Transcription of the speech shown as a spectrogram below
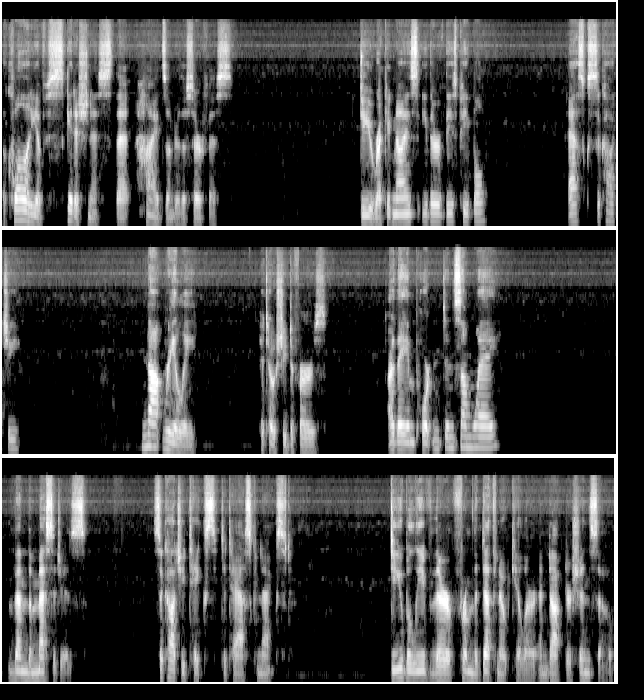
a quality of skittishness that hides under the surface. Do you recognize either of these people? asks Sakachi. Not really, Hitoshi defers. Are they important in some way? Then the messages. Sakachi takes to task next. Do you believe they're from the Death Note killer and Dr. Shinso?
